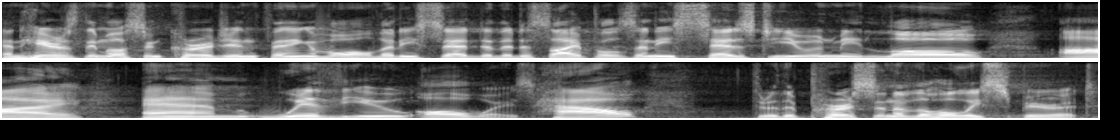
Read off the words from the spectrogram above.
And here's the most encouraging thing of all that he said to the disciples, and he says to you and me Lo, I am with you always. How? Through the person of the Holy Spirit.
